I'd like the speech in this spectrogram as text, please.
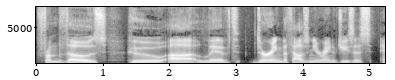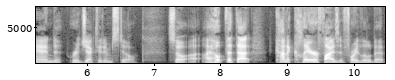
from those who uh, lived during the thousand year reign of Jesus and rejected him still. So, uh, I hope that that kind of clarifies it for you a little bit.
